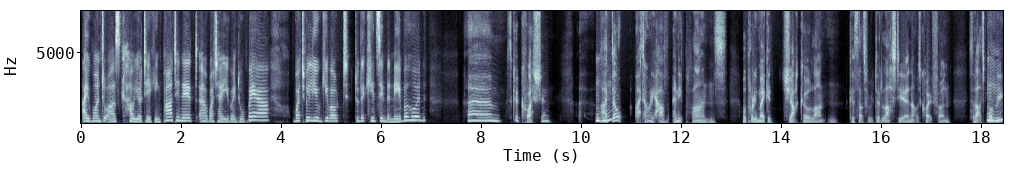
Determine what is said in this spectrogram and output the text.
I want to ask how you're taking part in it. Uh, what are you going to wear? What will you give out to the kids in the neighborhood? Um, it's a good question. I Mhm. don't. I don't really have any plans. We'll probably make a jack o' lantern because that's what we did last year, and that was quite fun. So that's probably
